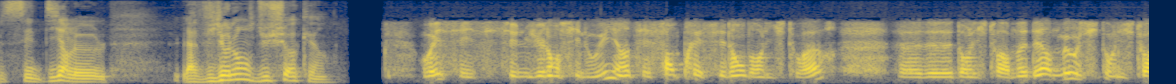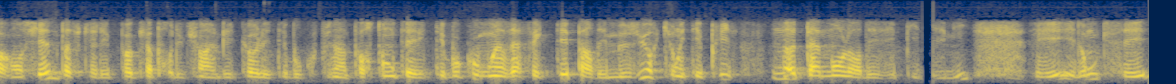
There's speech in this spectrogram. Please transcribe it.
c'est dire le, la violence du choc. Hein. Oui, c'est une violence inouïe, hein, c'est sans précédent dans l'histoire, euh, dans l'histoire moderne, mais aussi dans l'histoire ancienne, parce qu'à l'époque la production agricole était beaucoup plus importante, elle était beaucoup moins affectée par des mesures qui ont été prises, notamment lors des épidémies, et donc c'est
